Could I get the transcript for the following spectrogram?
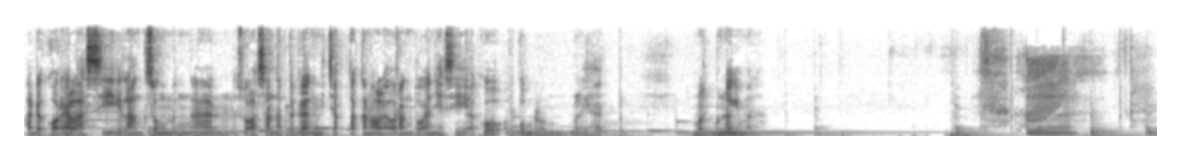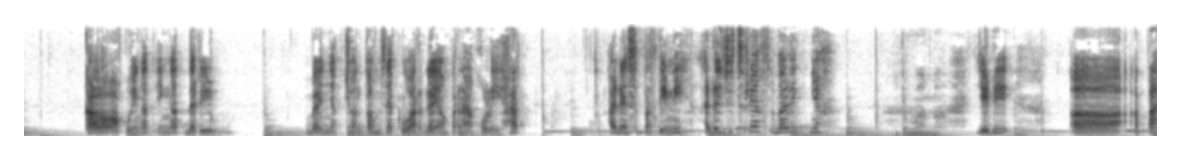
ada korelasi langsung dengan suasana tegang diciptakan oleh orang tuanya sih. Aku aku belum melihat. Menurut bunda gimana? Em, kalau aku ingat-ingat dari banyak contoh misalnya keluarga yang pernah aku lihat ada yang seperti ini ada justru yang sebaliknya. Gimana? Jadi eh, apa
